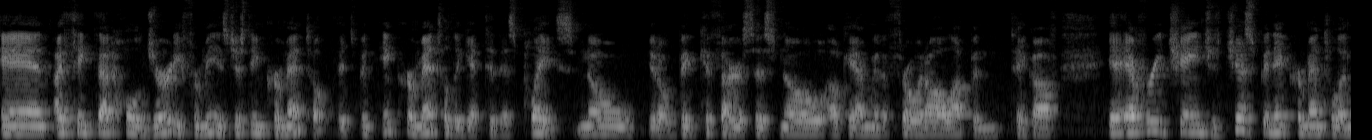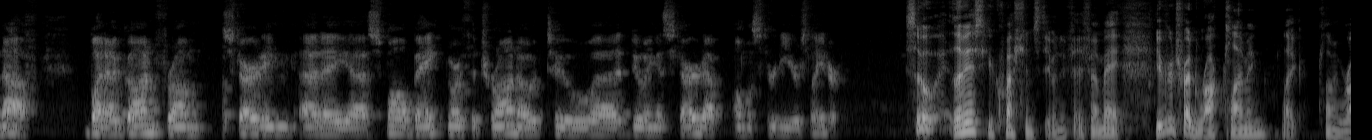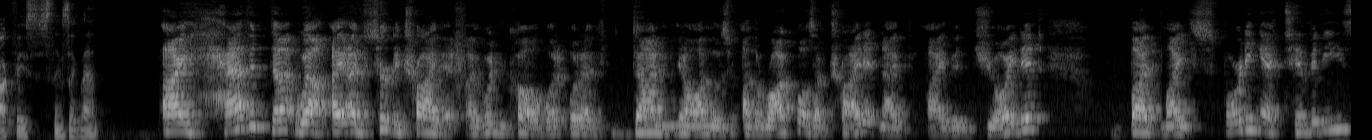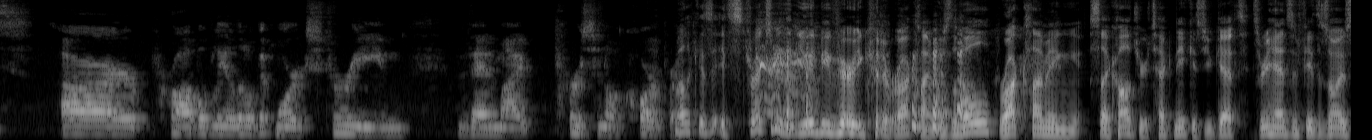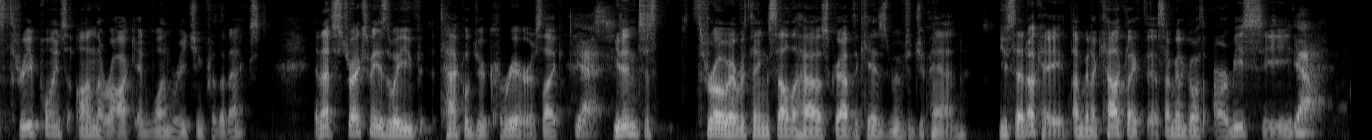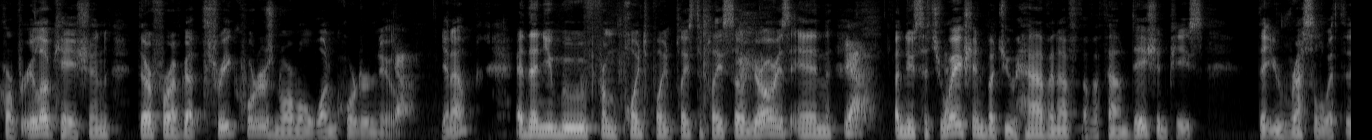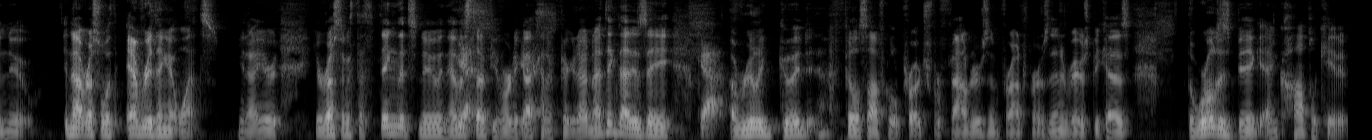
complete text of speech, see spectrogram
And I think that whole journey for me is just incremental. It's been incremental to get to this place. No, you know, big catharsis. No, okay, I'm going to throw it all up and take off. Every change has just been incremental enough but I've gone from starting at a uh, small bank north of Toronto to uh, doing a startup almost 30 years later. So let me ask you a question, Stephen, if, if I may. You ever tried rock climbing, like climbing rock faces, things like that? I haven't done well. I, have certainly tried it. I wouldn't call what what I've done, you know, on those on the rock walls. I've tried it and I've I've enjoyed it. But my sporting activities are probably a little bit more extreme than my personal corporate. Well, because it strikes me that you would be very good at rock climbing because the whole rock climbing psychology or technique is you get three hands and feet. There's always three points on the rock and one reaching for the next. And that strikes me as the way you've tackled your career. It's like yes. you didn't just throw everything, sell the house, grab the kids, move to Japan. You said, okay, I'm going to calculate this. I'm going to go with RBC, yeah. corporate relocation. Therefore, I've got three quarters normal, one quarter new. Yeah you know? And then you move from point to point place to place. So you're always in yeah. a new situation but you have enough of a foundation piece that you wrestle with the new. And not wrestle with everything at once. You know you're you're wrestling with the thing that's new and the other yes. stuff you've already got yes. kind of figured out. And i think that is a yeah. a really good philosophical approach for founders and for entrepreneurs and innovators because the world is big and complicated.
